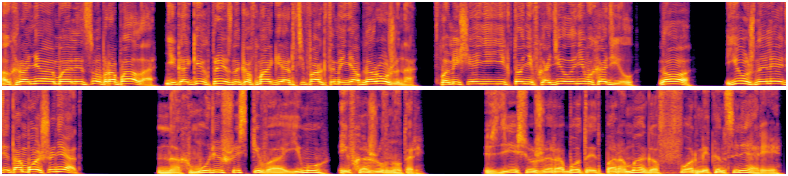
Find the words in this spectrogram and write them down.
«Охраняемое лицо пропало! Никаких признаков магии артефактами не обнаружено! В помещении никто не входил и не выходил! Но южной леди там больше нет!» Нахмурившись, киваю ему и вхожу внутрь. Здесь уже работает пара магов в форме канцелярии,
